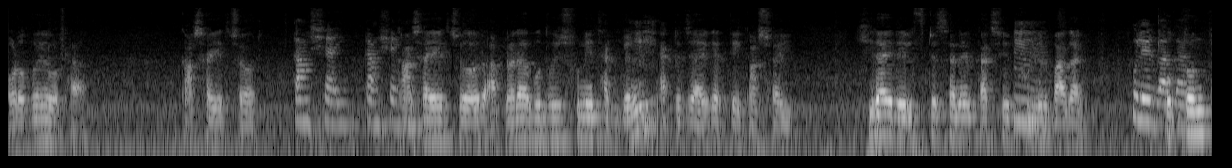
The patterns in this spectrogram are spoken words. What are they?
বড় হয়ে ওঠা কাঁসাইয়ের চর। কাঁসাই কাঁসাই। কাঁসাইয়ের চর আপনারা বোধহয় শুনে থাকবেন একটা জায়গাতে কাঁসাই। খিরাই রেল স্টেশনের কাছে ফুলের বাগান। ফুলের বাগান। অত্যন্ত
